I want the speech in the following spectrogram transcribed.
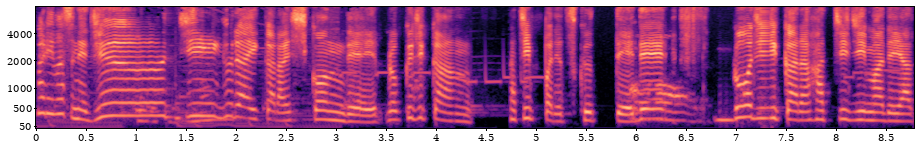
かりますね。10時ぐらいから仕込んで、6時間立ちっぱで作って、で、5時から8時までやっ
